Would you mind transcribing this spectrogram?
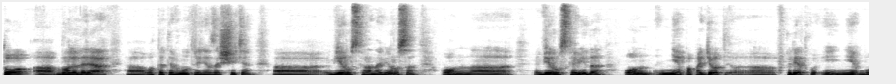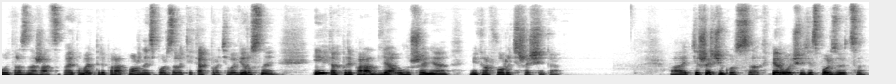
то а, благодаря а, вот этой внутренней защите а, вирус коронавируса, он, вирус ковида, он не попадет в клетку и не будет размножаться. Поэтому этот препарат можно использовать и как противовирусный, и как препарат для улучшения микрофлоры кишечника. Кишечникус в первую очередь используется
